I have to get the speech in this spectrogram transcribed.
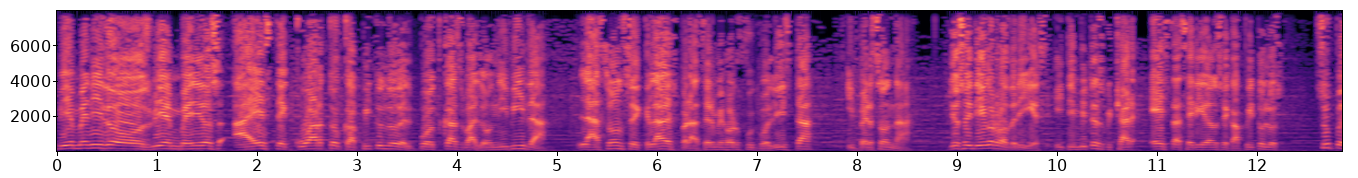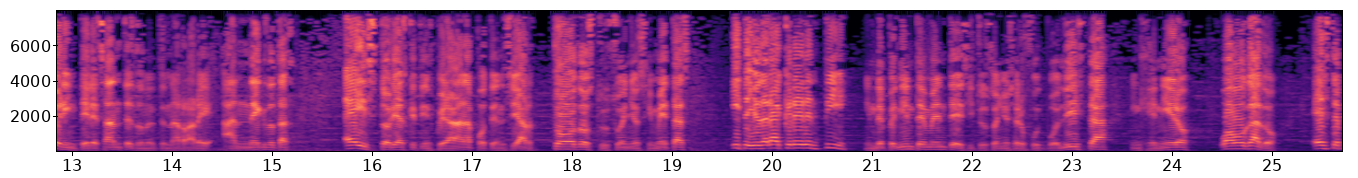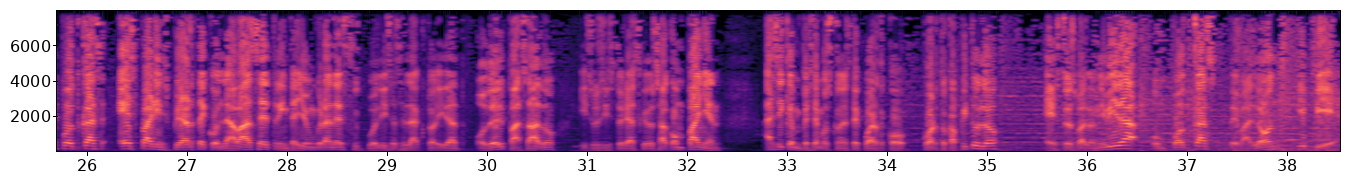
Bienvenidos, bienvenidos a este cuarto capítulo del podcast Balón y Vida, las 11 claves para ser mejor futbolista y persona. Yo soy Diego Rodríguez y te invito a escuchar esta serie de 11 capítulos súper interesantes donde te narraré anécdotas e historias que te inspirarán a potenciar todos tus sueños y metas y te ayudará a creer en ti, independientemente de si tu sueño es ser futbolista, ingeniero o abogado. Este podcast es para inspirarte con la base de 31 grandes futbolistas de la actualidad o del pasado y sus historias que los acompañan. Así que empecemos con este cuarto, cuarto capítulo. Esto es Balón y Vida, un podcast de balón y pie.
